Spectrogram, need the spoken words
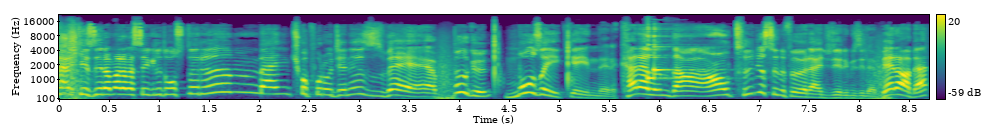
Herkese merhaba sevgili dostlarım. Ben Çopur hocanız ve bugün Mozaik Yayınları kanalında 6. sınıf öğrencilerimiz ile beraber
